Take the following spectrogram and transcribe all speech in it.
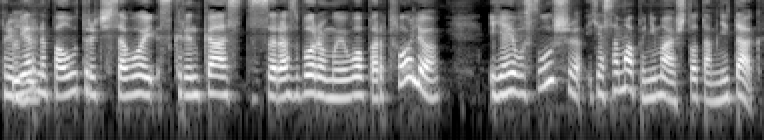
примерно полуторачасовой скринкаст с разбором моего портфолио, я его слушаю, я сама понимаю, что там не так.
